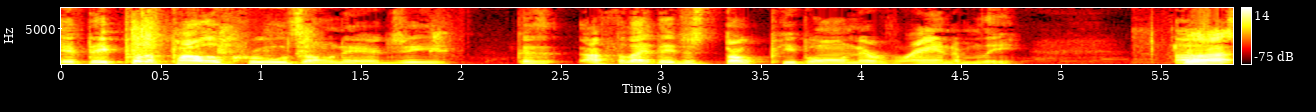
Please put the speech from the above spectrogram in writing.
if they put Apollo Crews on there, G, because I feel like they just throw people on there randomly. Well,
